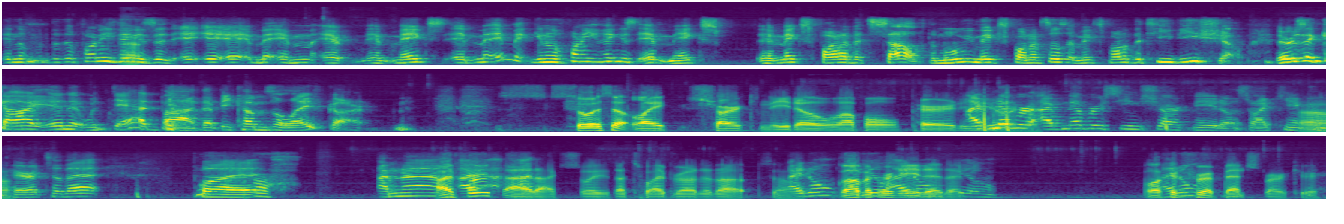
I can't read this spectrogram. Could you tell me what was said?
and the, the funny thing Yeah. is that it it, it, it, it, it makes it, ma- it you know the funny thing is it makes it makes fun of itself. The movie makes fun of itself. It makes fun of the TV show. There's a guy in it with dad bod that becomes a lifeguard. So is it like Sharknado level parody? I've or never no? I've never seen Sharknado, so I can't Oh. compare it to that. But Ugh. I'm not. I've heard I, that I, actually. That's why I brought it up. So I don't love feel. it or I hate don't it. feel. Looking for a benchmark here.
